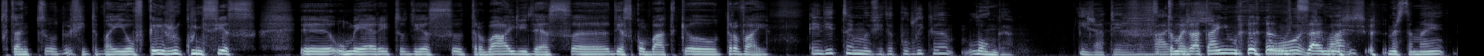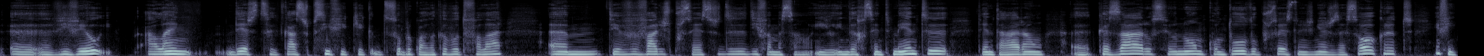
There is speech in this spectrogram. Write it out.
Portanto, enfim, também houve quem reconhecesse uh, o mérito desse trabalho e desse, desse combate que eu travei. A Edith tem uma vida pública longa. E já teve vários... Também já tenho muitos anos. Claro, mas também uh, viveu, além deste caso específico sobre o qual acabou de falar, um, teve vários processos de difamação e ainda recentemente tentaram uh, casar o seu nome com todo o processo do engenheiro José Sócrates. Enfim,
